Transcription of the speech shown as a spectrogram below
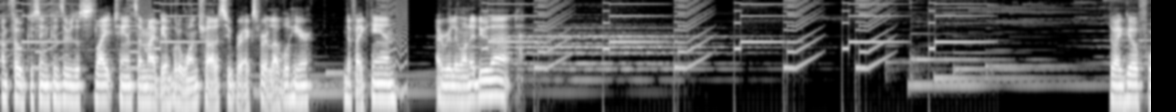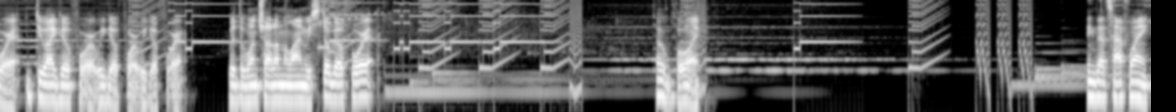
I'm focusing because there's a slight chance I might be able to one-shot a super expert level here. And if I can, I really want to do that. Do I go for it? Do I go for it? We go for it. We go for it. With the one shot on the line, we still go for it. Oh boy. Think that's halfway.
